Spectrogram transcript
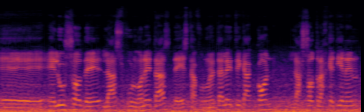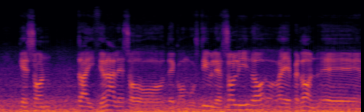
eh, el uso de las furgonetas, de esta furgoneta eléctrica, con las otras que tienen que son tradicionales o de combustible sólido, eh, perdón, eh,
